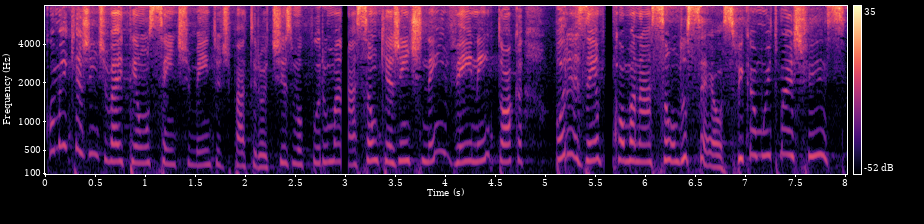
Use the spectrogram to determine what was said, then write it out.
como é que a gente vai ter um sentimento de patriotismo por uma nação que a gente nem vê e nem toca, por exemplo, como a nação dos céus? Fica muito mais difícil,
